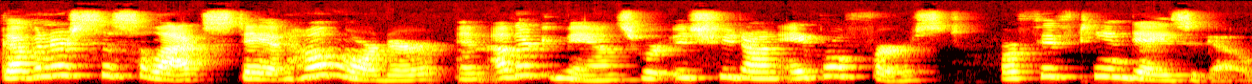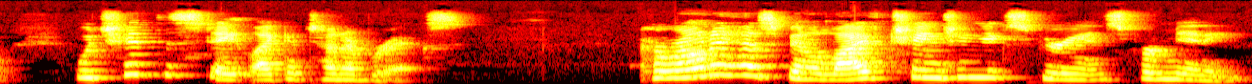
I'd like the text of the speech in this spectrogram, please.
Governor Sisolak's stay at home order and other commands were issued on April 1st, or 15 days ago, which hit the state like a ton of bricks. Corona has been a life changing experience for many,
